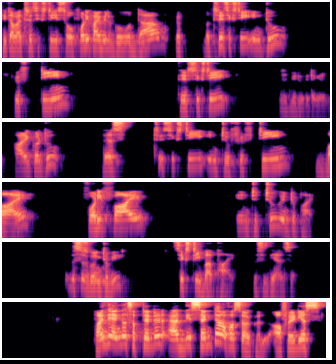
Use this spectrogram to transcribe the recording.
theta by 360 so 45 will go down. But 360 into 15 360 let me do it again. R equal to this 360 into 15 by 45 into 2 into pi. This is going to be 60 by pi. This is the answer. Find the angle subtended at the center of a circle of radius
